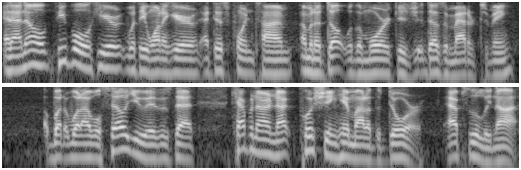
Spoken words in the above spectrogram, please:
And I know people hear what they want to hear at this point in time. I'm an adult with a mortgage. It doesn't matter to me. But what I will tell you is, is that Kap and I are not pushing him out of the door. Absolutely not.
